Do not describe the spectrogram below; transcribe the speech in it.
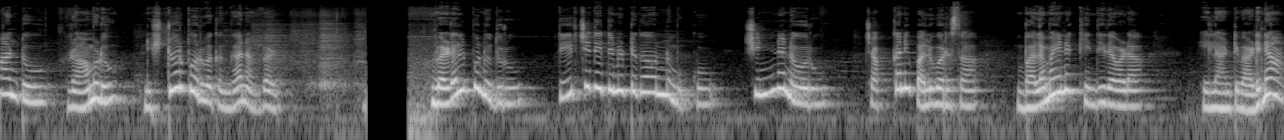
అంటూ రాముడు నిష్ఠూరపూర్వకంగా నవ్వాడు. వెడల్పు నుదురు తీర్చిదిద్దినట్టుగా ఉన్న ముక్కు చిన్న నోరు చక్కని పలువరస బలమైన కింది దవడ. ఇలాంటి వాడినా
